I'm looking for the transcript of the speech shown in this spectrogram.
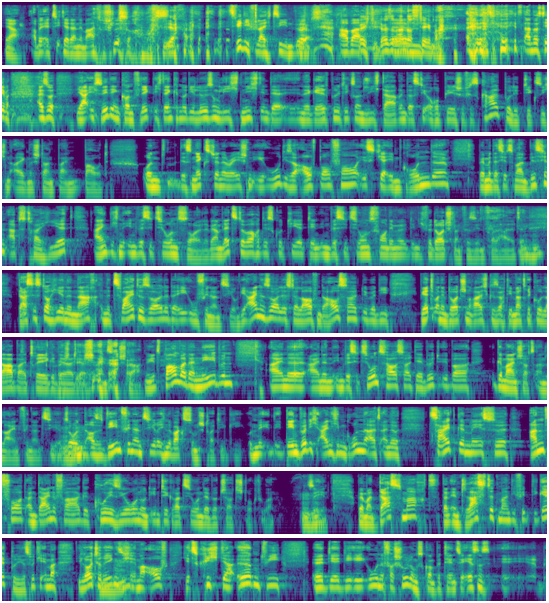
ja, aber er zieht ja dann immer andere Schlüsse raus, ja. als wir die vielleicht ziehen würden. Ja. Aber, Richtig, das ist ein ähm, anderes Thema. das ist ein anderes Thema. Also ja, ich sehe den Konflikt. Ich denke nur, die Lösung liegt nicht in der, in der Geldpolitik, sondern liegt darin, dass die europäische Fiskalpolitik sich ein eigenes Standbein baut. Und das Next Generation EU, dieser Aufbaufonds, ist ja im Grunde, wenn man das jetzt mal ein bisschen abstrahiert, eigentlich eine Investitionssäule. Wir haben letzte Woche diskutiert den Investitionsfonds, den, den ich für Deutschland für sinnvoll halte. Mhm. Das ist doch hier eine, nach, eine zweite Säule der EU-Finanzierung. Die eine Säule ist der laufende Haushalt über die, wie hätte man im Deutschen Reich gesagt, die Matrikularbeiträge der, der Einzelstaaten. Und jetzt bauen wir daneben eine, einen Investitionshaushalt, der wird über Gemeinschaftsanleihen finanziert. Mhm. So, und aus dem finanziere ich eine Wachstumsstrategie. Und den würde ich eigentlich im Grunde als eine zeitgemäße Antwort an deine Frage Kohäsion und Integration der Wirtschaftsstrukturen mhm. sehen. Wenn man das macht, dann entlastet man die, die Geldpolitik. Das wird ja immer, die Leute regen mhm. sich ja immer auf, jetzt kriegt ja irgendwie äh, die, die EU eine Verschuldungskompetenz. Erstens äh,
